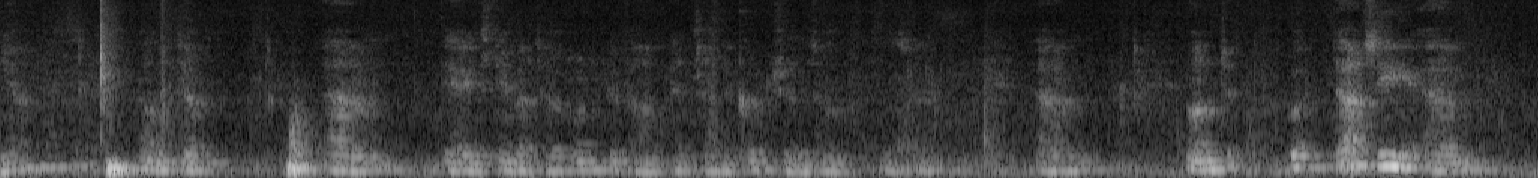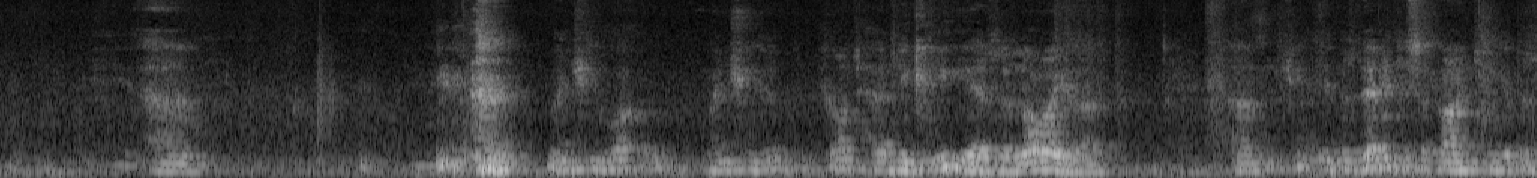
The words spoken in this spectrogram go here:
Ja? Und ähm, ähm der ist immer mit seiner Kutsche und so. Ähm, und da sie, ähm, äh, when she when she got her degree as a lawyer, um, she, it was very disappointing. It was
